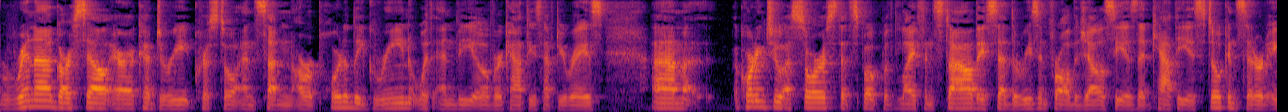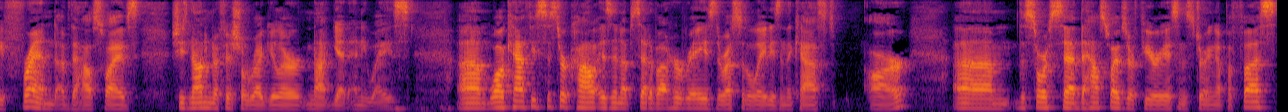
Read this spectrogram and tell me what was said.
Rinna, Garcelle, Erika, Dorit, Crystal, and Sutton are reportedly green with envy over Kathy's hefty raise. Um, according to a source that spoke with Life and Style, they said the reason for all the jealousy is that Kathy is still considered a friend of the Housewives. She's not an official regular, not yet, anyways. Um, while Kathy's sister Kyle isn't upset about her raise, the rest of the ladies in the cast are. Um, the source said the housewives are furious and stirring up a fuss.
